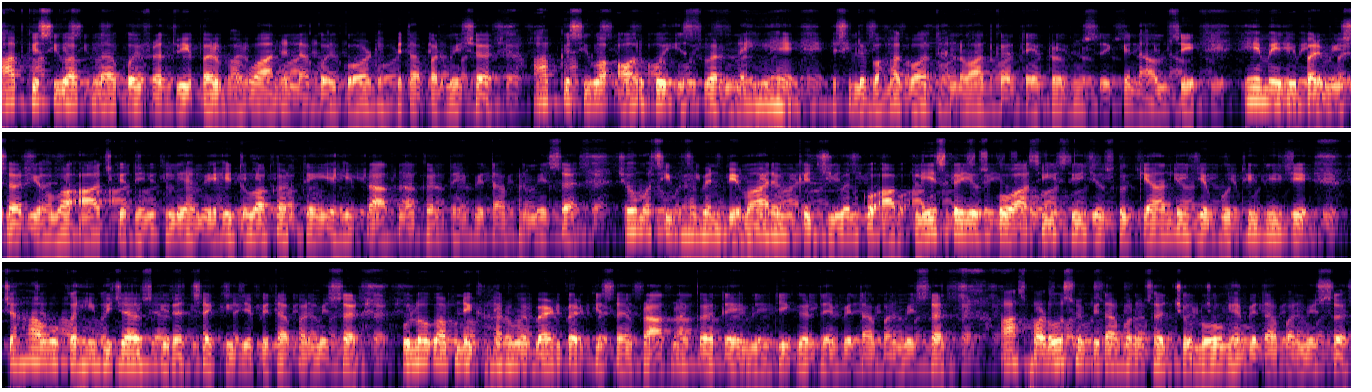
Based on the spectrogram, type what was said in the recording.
आपके सिवा न कोई पृथ्वी पर भगवान है, न कोई गॉड है, पिता परमेश्वर। आपके सिवा और कोई ईश्वर नहीं है। इसलिए बहुत बहुत धन्यवाद करते हैं प्रभु के नाम से। हे मेरे परमेश्वर, यहोवा, आज के दिन के लिए हम यही दुआ करते हैं, यही प्रार्थना करते हैं, पिता परमेश्वर। जो मसीह भाई बहन बीमार है, उनके जीवन को आप प्लीज़ करिए, उसको आशीष दीजिए, उसको ज्ञान दीजिए, बुद्धि दीजिए। जहाँ वो कहीं भी जाए, उसकी रक्षा कीजिए, पिता परमेश्वर। वो लोग अपने घरों में बैठ करके समय प्रार्थना करते हैं, विनती करते हैं, पिता परमेश्वर। आस पड़ोस में, पिता परमेश्वर, जो लोग हैं, पिता परमेश्वर,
